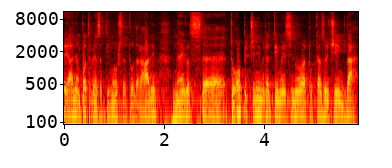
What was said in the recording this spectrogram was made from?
ja nemam potrebe za tim uopšte to da radim, nego e, to opet činim radi tima i sinova, pokazujući im da,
